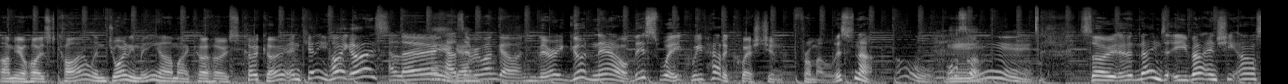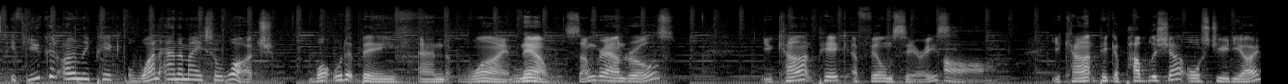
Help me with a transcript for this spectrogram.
I'm your host, Kyle, and joining me are my co hosts, Coco and Kenny. Hi, guys. Hello. Hey How's again. everyone going? Very good. Now, this week we've had a question from a listener. Oh, awesome. Mm. So, her name's Eva, and she asked if you could only pick one anime to watch, what would it be and why? Now, some ground rules. You can't pick a film series, Aw. you can't pick a publisher or studio,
